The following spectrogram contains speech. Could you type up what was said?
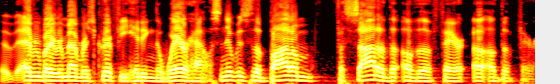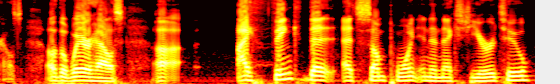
everybody remembers Griffey hitting the warehouse and it was the bottom facade of the of the fair uh, of the fair house of the warehouse. Uh, I think that at some point in the next year or two,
